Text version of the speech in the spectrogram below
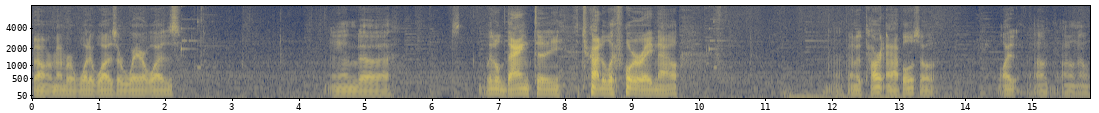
But I don't remember what it was or where it was. And, uh, little dank to try to look for right now. I found a tart apple, so why, uh, I don't know.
